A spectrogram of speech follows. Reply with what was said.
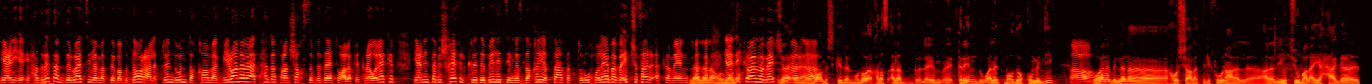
يعني حضرتك دلوقتي لما بتبقى بتدور على ترند وانت قامة كبيره وأنا لا أتحدث عن شخص بذاته على فكرة ولكن يعني أنت مش خايف ال credibility المصداقية بتاعتك تروح ولا هي ما بقتش فارقة كمان؟ لا لا لا هو يعني دي الموضوع كمان ما بقتش لا فارقة. الموضوع مش كده الموضوع خلاص قلب ترند وقلب موضوع كوميدي آه. وقلب إن أنا أخش على التليفون على ال- على اليوتيوب على أي حاجة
